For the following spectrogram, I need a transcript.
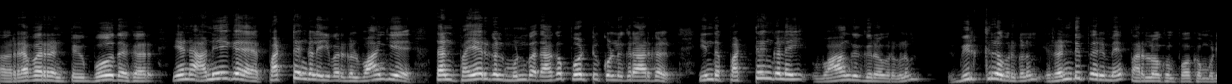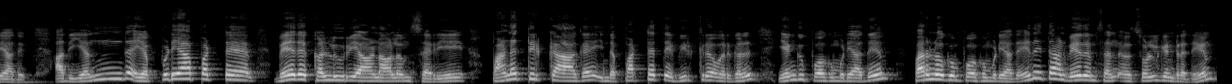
ரெவரண்ட்டு போதகர் என அநேக பட்டங்களை இவர்கள் வாங்கி தன் பெயர்கள் முன்பதாக போட்டுக்கொள்ளுகிறார்கள். இந்த பட்டங்களை வாங்குகிறவர்களும் விற்கிறவர்களும் ரெண்டு பேருமே பரலோகம் போக முடியாது. அது எந்த எப்படியாப்பட்ட வேத கல்லூரி ஆனாலும் சரி பணத்திற்காக இந்த பட்டத்தை விற்கிறவர்கள் எங்கு போக முடியாது? பரலோகம் போக முடியாது. இதைத்தான் வேதம் சந் சொல்கின்றது.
